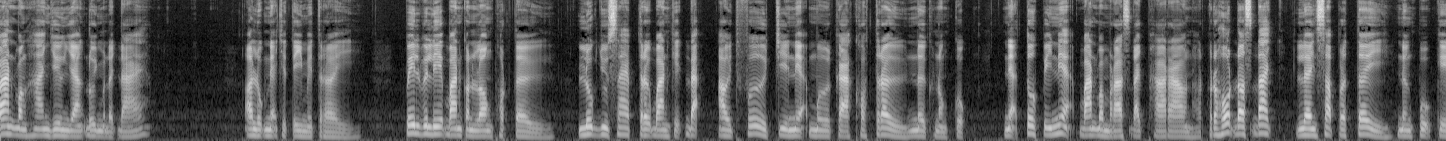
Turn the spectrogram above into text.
បានបង្ហាញយើងយ៉ាងដូចម្ដេចដែរអស់លោកអ្នកជាទីមេត្រី ពេលវេលាបានកន្លងផុតទៅ លោកយូសែបត្រូវបានគេដាក់ ឲ្យធ្វើជាអ្នកមើលការខុសត្រូវនៅក្នុងគុកអ្នកទោសពីរនាក់បានបម្រើស្ដេចផារ៉ោនរហូតដល់ស្ដេចលែងសពប្រតិយនឹងពួកគេ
